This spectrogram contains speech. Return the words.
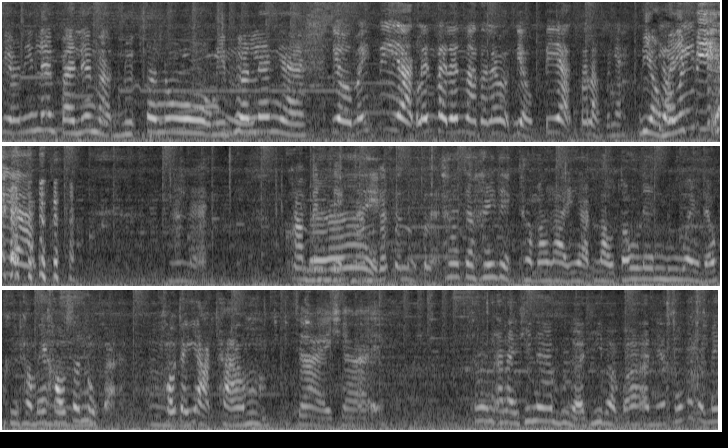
เดี๋ยวนี่เล่นไปเล่นมาดูสนุกมีเพื่อนเล่นไง เดี๋ยวไม่เปียกเล่นไปเล่นมาตอนแรกบอกเดี๋ยวเปียกตอนหลังเป็นไงเดี๋ยวไม่เปียก นั่นแหละ ความเป็นเด็กนั้นก็สนุกแหละ ถ้าจะให้เด็กทำอะไรอะ เราต้องเล่นด้วยแล้วคือทำให้เขาสนุกอะ อืม เขาจะอยากทำใช่ใช่ ถ้าเป็นอะไรที่น่าเบื่อที่แบบว่า อันเนี้ยเขาก็จะไม่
